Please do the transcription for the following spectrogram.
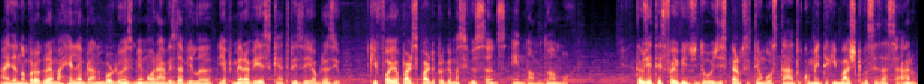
Ainda no programa, relembraram bordões memoráveis da vilã e a primeira vez que a atriz veio ao Brasil, que foi ao participar do programa Silvio Santos em Nome do Amor. Então, gente, esse foi o vídeo de hoje. Espero que vocês tenham gostado. Comentem aqui embaixo o que vocês acharam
